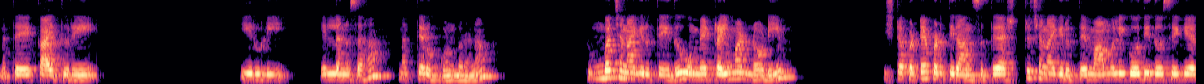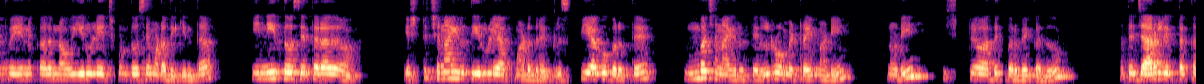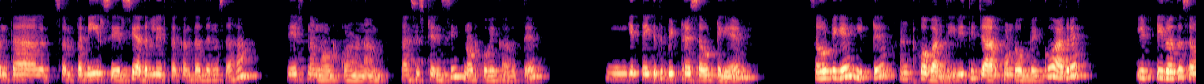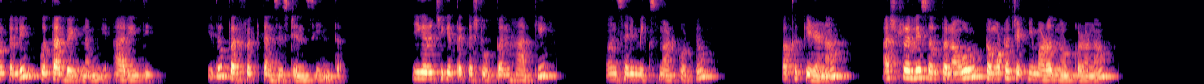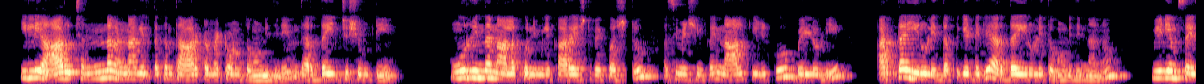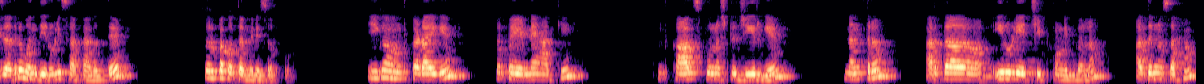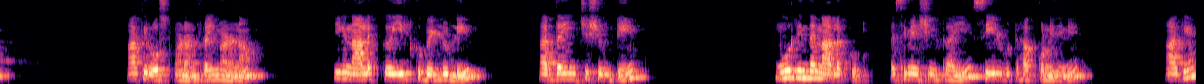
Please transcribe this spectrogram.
ಮತ್ತು ಕಾಯಿ ತುರಿ ಈರುಳ್ಳಿ ಎಲ್ಲನೂ ಸಹ ಮತ್ತೆ ರುಬ್ಕೊಂಡು ಬರೋಣ. ತುಂಬ ಚೆನ್ನಾಗಿರುತ್ತೆ ಇದು. ಒಮ್ಮೆ ಟ್ರೈ ಮಾಡಿ ನೋಡಿ. ಇಷ್ಟಪಟ್ಟೇ ಪಡ್ತೀರಾ ಅನಿಸುತ್ತೆ. ಅಷ್ಟು ಚೆನ್ನಾಗಿರುತ್ತೆ. ಮಾಮೂಲಿ ಗೋಧಿ ದೋಸೆಗೆ ಅಥವಾ ಏನಕ್ಕಾದ್ರೂ ನಾವು ಈರುಳ್ಳಿ ಹೆಚ್ಕೊಂಡು ದೋಸೆ ಮಾಡೋದಕ್ಕಿಂತ ಈ ನೀರು ದೋಸೆ ಥರ ಎಷ್ಟು ಚೆನ್ನಾಗಿರುತ್ತೆ ಈರುಳ್ಳಿ ಹಾಕಿ ಮಾಡಿದ್ರೆ ಕ್ರಿಸ್ಪಿಯಾಗೂ ಬರುತ್ತೆ. ತುಂಬ ಚೆನ್ನಾಗಿರುತ್ತೆ. ಎಲ್ಲರೂ ಒಮ್ಮೆ ಟ್ರೈ ಮಾಡಿ ನೋಡಿ. ಇಷ್ಟು ಅದಕ್ಕೆ ಬರಬೇಕದು. ಮತ್ತು ಜಾರಲ್ಲಿರ್ತಕ್ಕಂಥ ಸ್ವಲ್ಪ ನೀರು ಸೇರಿಸಿ ಅದರಲ್ಲಿರ್ತಕ್ಕಂಥದ್ದನ್ನು ಸಹ ಸೇರಿಸಿ ನಾವು ನೋಡ್ಕೊಳ್ಳೋಣ. ಕನ್ಸಿಸ್ಟೆನ್ಸಿ ನೋಡ್ಕೋಬೇಕಾಗುತ್ತೆ. ಹಿಂಗೆ ತೆಗೆದು ಬಿಟ್ಟರೆ ಸೌಟಿಗೆ. ಸೌಟಿಗೆ ಹಿಟ್ಟು ಅಂಟ್ಕೋಬಾರ್ದು. ಈ ರೀತಿ ಜಾರ್ಕೊಂಡು ಹೋಗಬೇಕು. ಆದರೆ ಹಿಟ್ಟಿರೋದು ಸೌಟಲ್ಲಿ ಗೊತ್ತಾಗಬೇಕು ನಮಗೆ ಆ ರೀತಿ. ಇದು ಪರ್ಫೆಕ್ಟ್ ಕನ್ಸಿಸ್ಟೆನ್ಸಿ ಅಂತ. ಈಗ ರುಚಿಗೆ ತಕ್ಕಷ್ಟು ಉಪ್ಪನ್ನು ಹಾಕಿ ಒಂದು ಸರಿ ಮಿಕ್ಸ್ ಮಾಡಿಕೊಟ್ಟು ಪಕ್ಕಕ್ಕಿಡೋಣ. ಅಷ್ಟರಲ್ಲಿ ಸ್ವಲ್ಪ ನಾವು ಟೊಮೊಟೊ ಚಟ್ನಿ ಮಾಡೋದು ನೋಡ್ಕೊಳ್ಳೋಣ. ಇಲ್ಲಿ ಆರು ಚೆನ್ನಾಗಿ ಹಣ್ಣಾಗಿರ್ತಕ್ಕಂಥ ಆರು ಟೊಮೆಟೊ ಹಣ್ಣು ತೊಗೊಂಡಿದ್ದೀನಿ. ಒಂದು ಅರ್ಧ ಇಂಚು ಶುಂಠಿ, ಮೂರರಿಂದ ನಾಲ್ಕು ನಿಮಗೆ ಖಾರ ಎಷ್ಟು ಬೇಕೋ ಅಷ್ಟು ಹಸಿಮೆಣ್ಸಿನ್ಕಾಯಿ, ನಾಲ್ಕು ಇಳ್ಕು ಬೆಳ್ಳುಳ್ಳಿ, ಅರ್ಧ ಈರುಳ್ಳಿ, ದಪ್ಪಗೆಡ್ಡೆಲಿ ಅರ್ಧ ಈರುಳ್ಳಿ ತೊಗೊಂಡಿದ್ದೀನಿ ನಾನು. ಮೀಡಿಯಮ್ ಸೈಜ್ ಆದರೆ ಒಂದು ಈರುಳ್ಳಿ ಸಾಕಾಗುತ್ತೆ. ಸ್ವಲ್ಪ ಕೊತ್ತಂಬರಿ ಸೊಪ್ಪು. ಈಗ ಒಂದು ಕಡಾಯಿಗೆ ಸ್ವಲ್ಪ ಎಣ್ಣೆ ಹಾಕಿ, ಒಂದು ಕಾಲು ಸ್ಪೂನಷ್ಟು ಜೀರಿಗೆ, ನಂತರ ಅರ್ಧ ಈರುಳ್ಳಿ ಹೆಚ್ಚಿಟ್ಕೊಂಡಿದ್ವಲ್ಲ, ಅದನ್ನು ಸಹ ಹಾಕಿ ರೋಸ್ಟ್ ಮಾಡೋಣ ಫ್ರೈ ಮಾಡೋಣ. ಈಗ ನಾಲ್ಕು ಇಲ್ಕು ಬೆಳ್ಳುಳ್ಳಿ, ಅರ್ಧ ಇಂಚು ಶುಂಠಿ, ಮೂರರಿಂದ ನಾಲ್ಕು ಹಸಿಮೆಣಸಿನ್ಕಾಯಿ ಸೀಳ್ಬಿಟ್ಟು ಹಾಕ್ಕೊಂಡಿದ್ದೀನಿ. ಹಾಗೆ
